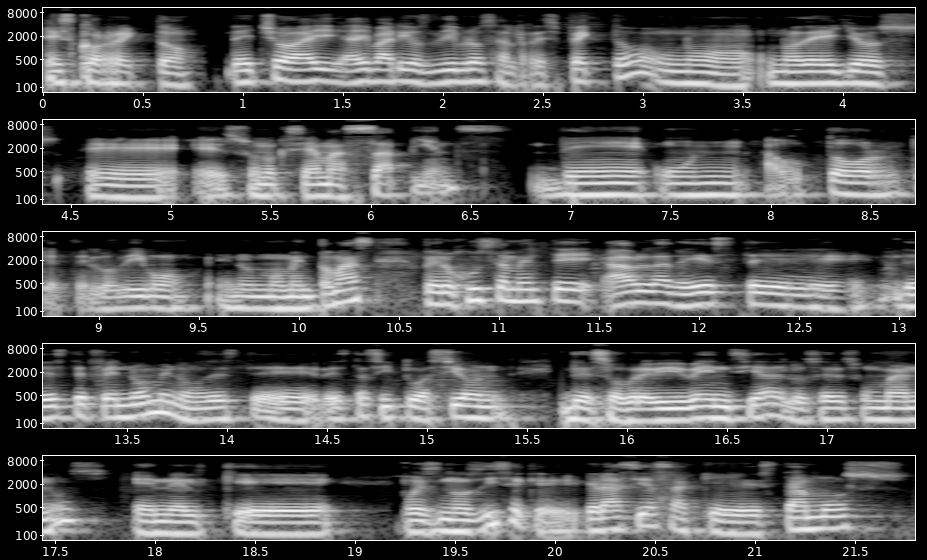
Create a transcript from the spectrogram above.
Es correcto. De hecho, hay, hay varios libros al respecto. Uno, uno de ellos eh, es uno que se llama Sapiens, de un autor que te lo digo en un momento más, pero justamente habla de este, de este fenómeno, de, este, de esta situación de sobrevivencia de los seres humanos, en el que pues nos dice que gracias a que estamos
